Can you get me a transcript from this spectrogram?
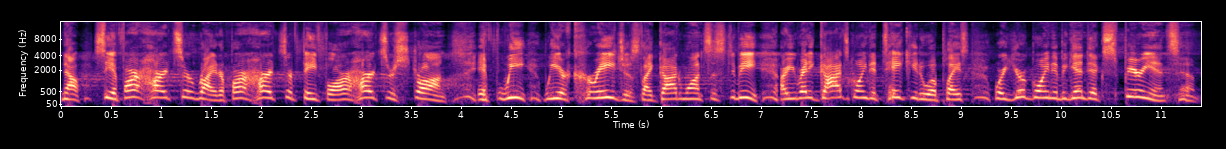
Now, see, if our hearts are right, if our hearts are faithful, our hearts are strong, if we, we are courageous like God wants us to be, are you ready? God's going to take you to a place where you're going to begin to experience Him.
